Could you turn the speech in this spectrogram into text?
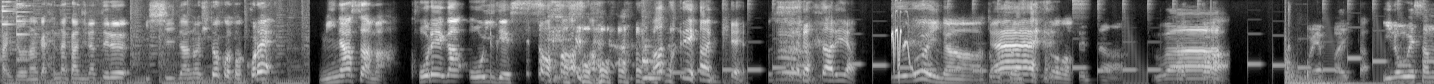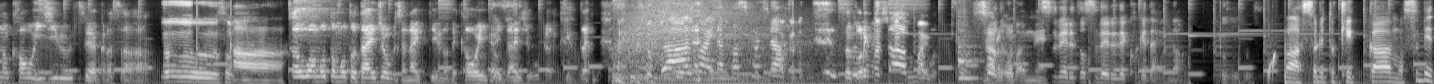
会場なんか変な感じになってる石田の一言、これ皆様、これが老いです。す当たりやんけ。当たりやん。ごいなぁ。ううわやっぱり、井上さんの顔いじる人やからさ、うーん、そう。あ顔はもともと大丈夫じゃないっていうので、顔以外大丈夫かって言ったり。あー、うまいな。確かにな。そう、これ来たうまい。なるほどね滑ると滑るでこけたんやな。まあ、それと結果、もう滑っ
